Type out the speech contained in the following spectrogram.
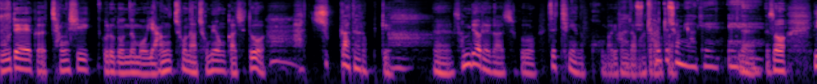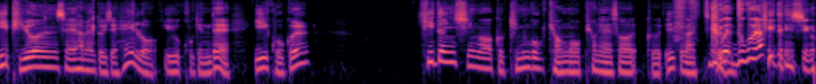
무대 그 장식으로 놓는 뭐 양초나 조명까지도 아주 까다롭게 예, 선별해가지고 세팅해놓고 막 이런다고 하더라고요. 철두철미하게. 예. 네. 그래서 이 비욘세 하면 또 이제 헤일로 이 곡인데 이 곡을 히든싱어 그 김국 경호 편에서 그 1등한 누구요? 누구요? 히든싱어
